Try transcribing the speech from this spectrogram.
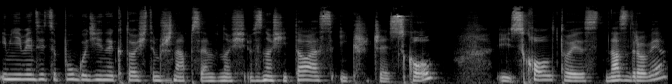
i mniej więcej co pół godziny ktoś tym sznapsem wnosi, wznosi toas i krzyczy skol. I skol to jest na zdrowie.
